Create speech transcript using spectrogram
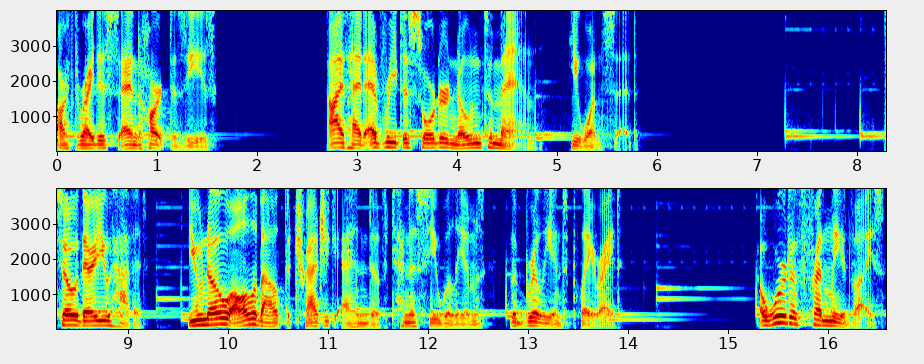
arthritis, and heart disease. I've had every disorder known to man, he once said. So there you have it. You know all about the tragic end of Tennessee Williams, the brilliant playwright. A word of friendly advice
